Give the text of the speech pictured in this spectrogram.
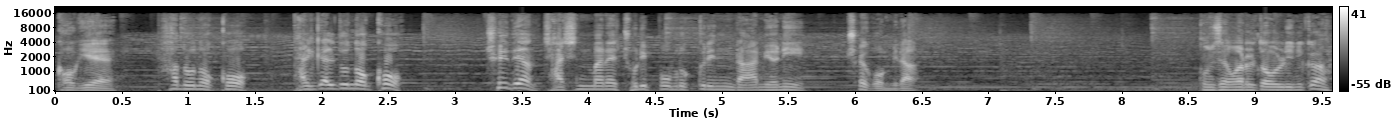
거기에 파도 넣고 달걀도 넣고 최대한 자신만의 조리법으로 끓인 라면이 최고입니다. 군 생활을 떠올리니까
